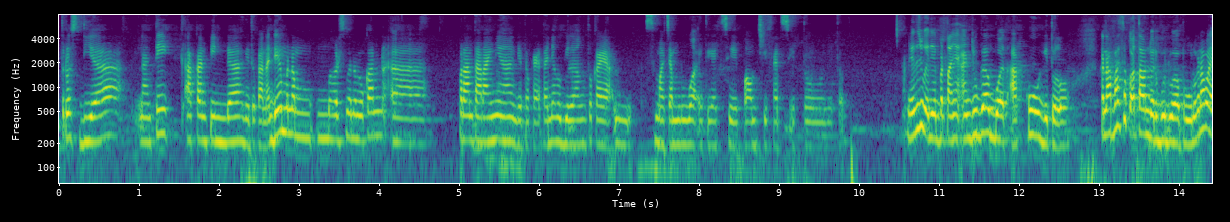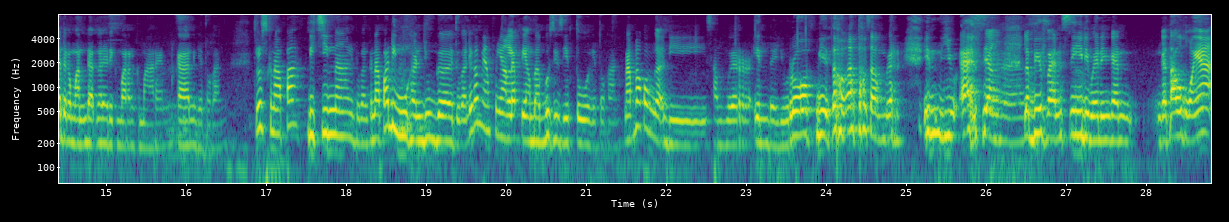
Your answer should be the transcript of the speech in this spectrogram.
terus dia nanti akan pindah gitu kan. Dia menem harus menemukan uh, perantaranya gitu. Kayak tadi aku bilang tuh kayak semacam luak itu ya si palm civets itu gitu. Dan itu juga jadi pertanyaan juga buat aku gitu loh. Kenapa sih kok tahun 2020 kenapa dari kemarin dari kemarin-kemarin kan gitu kan Terus kenapa di Cina gitu kan? Kenapa di Wuhan juga gitu kan? Dia kan yang punya lab yang bagus di situ gitu kan. Kenapa kok nggak di somewhere in the Europe gitu atau somewhere in the US yang yes. lebih fancy dibandingkan nggak tahu pokoknya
